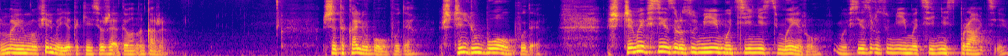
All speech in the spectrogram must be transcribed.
В моєму фільмі є такий сюжет, де вона каже, ще така любов буде, ще любов буде. Ще ми всі зрозуміємо цінність миру, ми всі зрозуміємо цінність праці.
